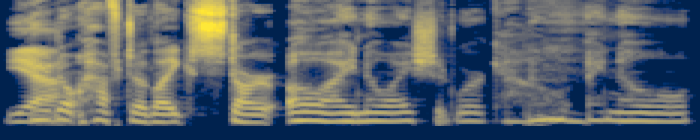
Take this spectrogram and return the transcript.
yeah. You don't have to like start. Oh, I know I should work out. I know.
